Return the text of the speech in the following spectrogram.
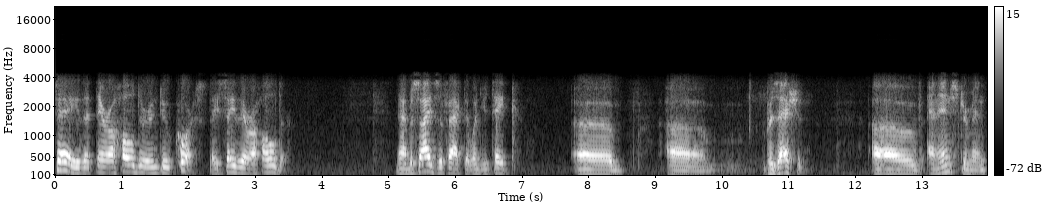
say that they're a holder in due course. They say they're a holder. Now, besides the fact that when you take um, uh, possession of an instrument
